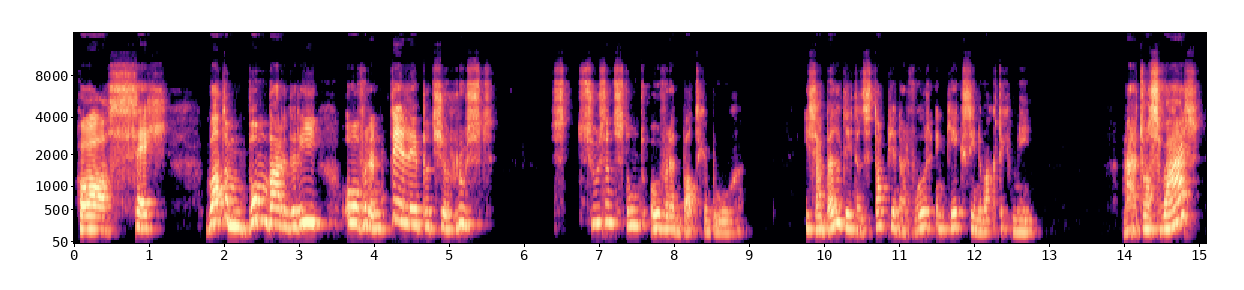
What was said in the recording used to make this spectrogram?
Oh, zeg, wat een bombarderie over een theelepeltje roest. Susan stond over het bad gebogen. Isabel deed een stapje naar voren en keek zenuwachtig mee. Maar het was waar.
